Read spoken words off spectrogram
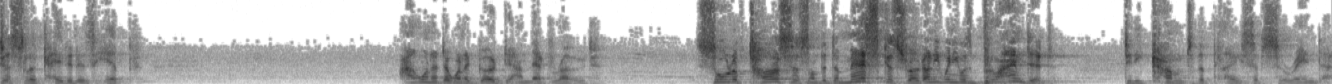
dislocated his hip. I want to, don't want to go down that road. Saul of Tarsus on the Damascus road, only when he was blinded did he come to the place of surrender.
